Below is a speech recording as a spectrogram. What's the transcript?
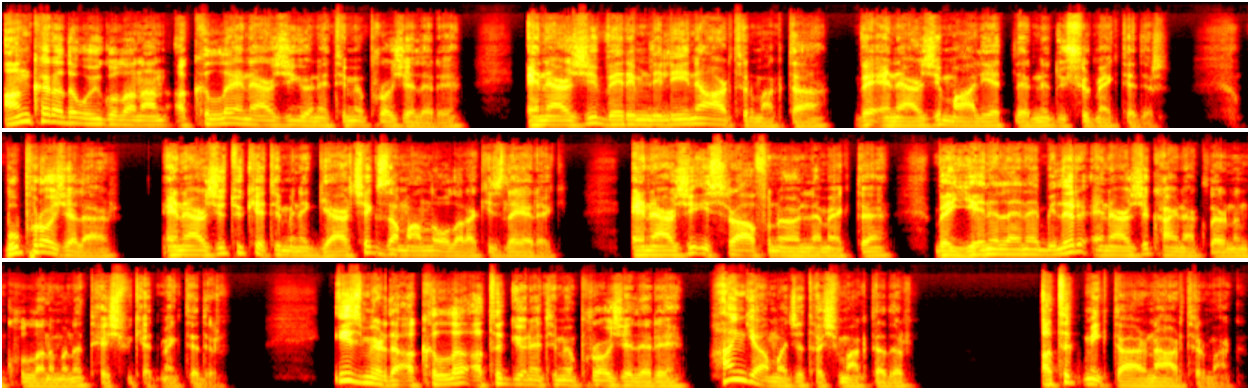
Ankara'da uygulanan akıllı enerji yönetimi projeleri, enerji verimliliğini artırmakta ve enerji maliyetlerini düşürmektedir. Bu projeler, enerji tüketimini gerçek zamanlı olarak izleyerek, enerji israfını önlemekte ve yenilenebilir enerji kaynaklarının kullanımını teşvik etmektedir. İzmir'de akıllı atık yönetimi projeleri hangi amacı taşımaktadır? Atık miktarını artırmak,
